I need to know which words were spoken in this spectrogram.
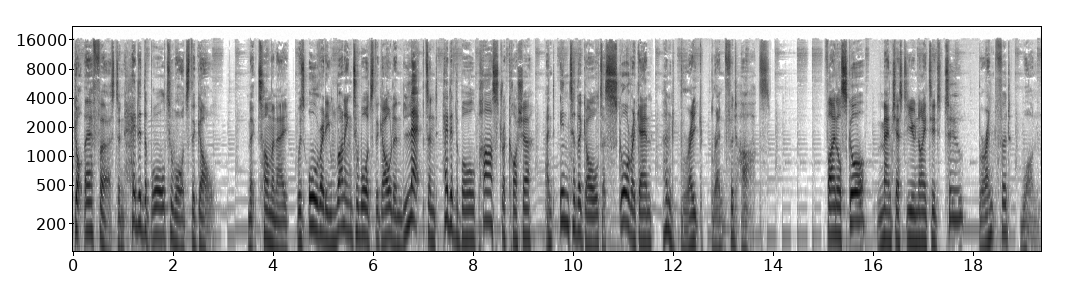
got there first and headed the ball towards the goal. McTominay was already running towards the goal and leapt and headed the ball past Strakosha and into the goal to score again and break Brentford hearts. Final score Manchester United 2, Brentford 1.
